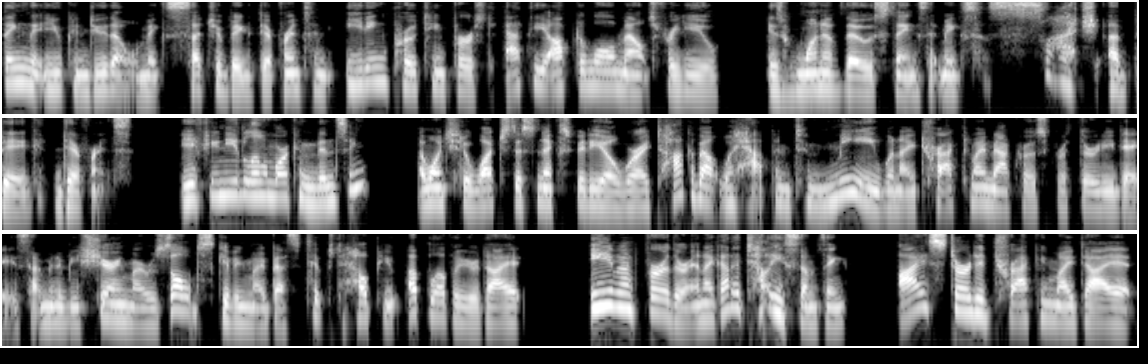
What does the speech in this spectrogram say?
thing that you can do that will make such a big difference. And eating protein first at the optimal amounts for you is one of those things that makes such a big difference. If you need a little more convincing, I want you to watch this next video where I talk about what happened to me when I tracked my macros for 30 days. I'm going to be sharing my results, giving my best tips to help you uplevel your diet even further. And I got to tell you something. I started tracking my diet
